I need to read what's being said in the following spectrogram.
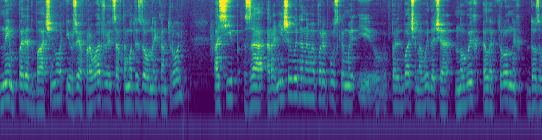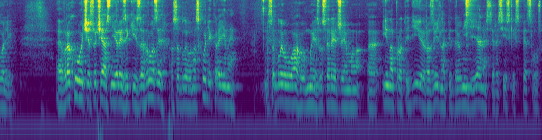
Ним передбачено і вже впроваджується автоматизований контроль осіб за раніше виданими перепусками і передбачена видача нових електронних дозволів. Е, Враховуючи сучасні ризики і загрози, особливо на сході країни, особливу увагу ми зосереджуємо е, і на протидії розвідно-підривній діяльності російських спецслужб.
